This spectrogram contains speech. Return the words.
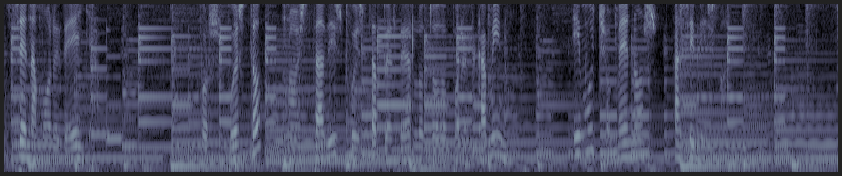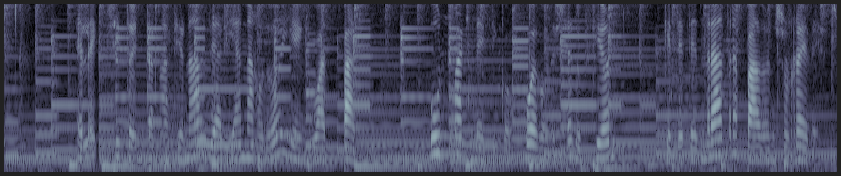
se enamore de ella. Por supuesto, no está dispuesta a perderlo todo por el camino, y mucho menos a sí misma. El éxito internacional de Ariana Godoy en Wattpad, un magnético juego de seducción que te tendrá atrapado en sus redes.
